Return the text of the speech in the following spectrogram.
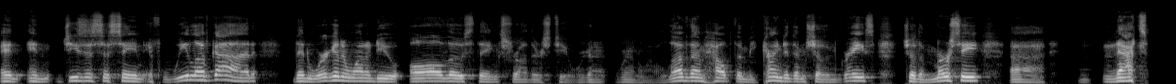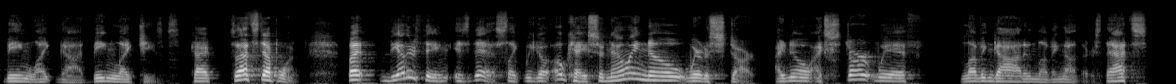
And and Jesus is saying if we love God, then we're going to want to do all those things for others too. We're going to we're going to want to love them, help them, be kind to them, show them grace, show them mercy, uh, that's being like God, being like Jesus. Okay. So that's step one. But the other thing is this like we go, okay, so now I know where to start. I know I start with loving God and loving others. That's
